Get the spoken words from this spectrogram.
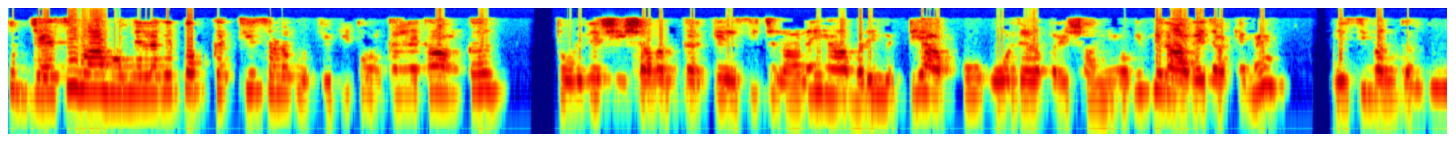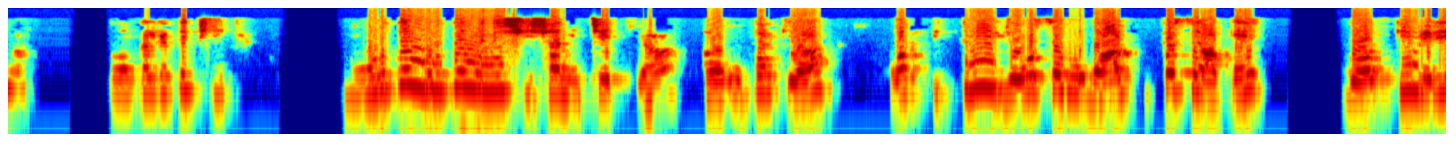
तो जैसे वहाँ होने लगे तो अब कच्ची सड़क होती थी। तो अंकल ने कहा अंकल थोड़ी देर शीशा बंद करके एसी चला लें यहाँ बड़ी मिट्टी है, आपको और ज़्यादा परेशानी होगी। फिर आगे जाके मैं एसी बंद कर दूँगा। तो अंकल कहते, ठीक है। मुड़ते मुड़ते मैंने शीशा नीचे किया ऊपर किया और इतनी ज़ोर से वो बाल ऊपर से आके गोल्फ की मेरी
